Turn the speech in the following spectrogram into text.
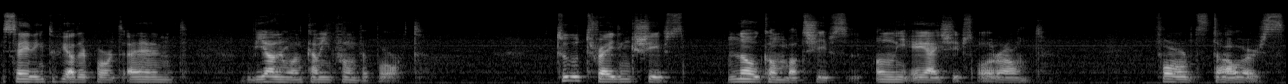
sailing to the other port and the other one coming from the port. Two trading ships, no combat ships, only AI ships all around. Forts, towers.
